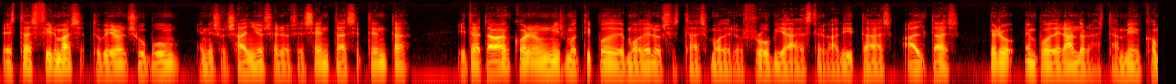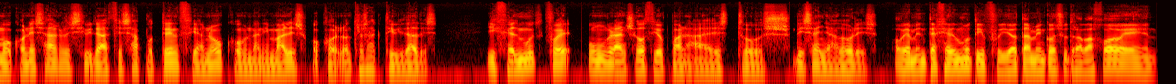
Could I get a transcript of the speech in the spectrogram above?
estas firmas tuvieron su boom en esos años, en los 60, 70, y trataban con un mismo tipo de modelos, estas modelos rubias, delgaditas, altas, pero empoderándolas también, como con esa agresividad, esa potencia, ¿no? Con animales o con otras actividades. Y Helmut fue un gran socio para estos diseñadores. Obviamente Helmut influyó también con su trabajo en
